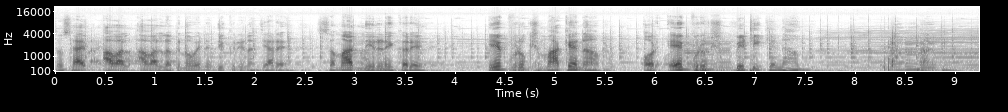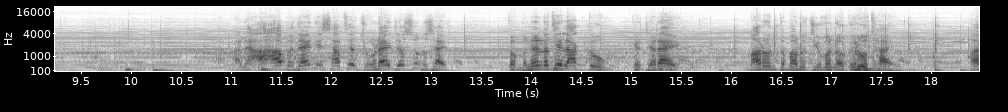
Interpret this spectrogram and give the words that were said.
તો સાહેબ, આવા આવા લગ્ન હોય ને દીકરીના, ત્યારે સમાજ નિર્ણય કરે. એક વૃક્ષ માકે નામ ઓર એક વૃક્ષ બેટી કે નામ અને આ બધાની સાથે જોડાઈ જશો ને સાહેબ? તો મને નથી લાગતું કે જરાય મારું તમારું જીવન અઘરું થાય. હા?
